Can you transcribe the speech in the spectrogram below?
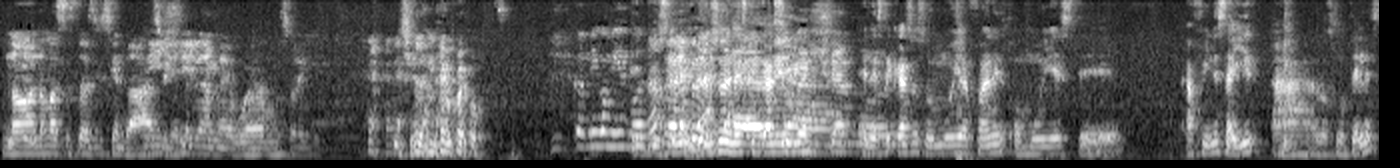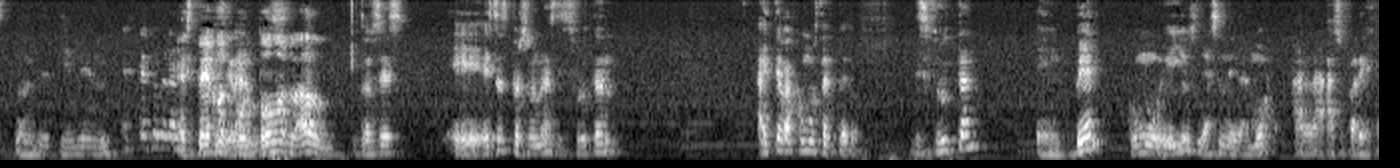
No, nomás estás diciendo, ah, soy Enchilame huevos. soy. Enchilame huevos. Conmigo mismo, ¿no? Incluso, incluso en este caso, güey, en este caso son muy afanes o muy este afines a ir a los moteles donde tienen Espejos grandes. Espejos por todos lados. Entonces, eh, estas personas disfrutan. Ahí te va cómo está el pedo. Disfrutan el ver cómo ellos le hacen el amor a, la- a su pareja.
